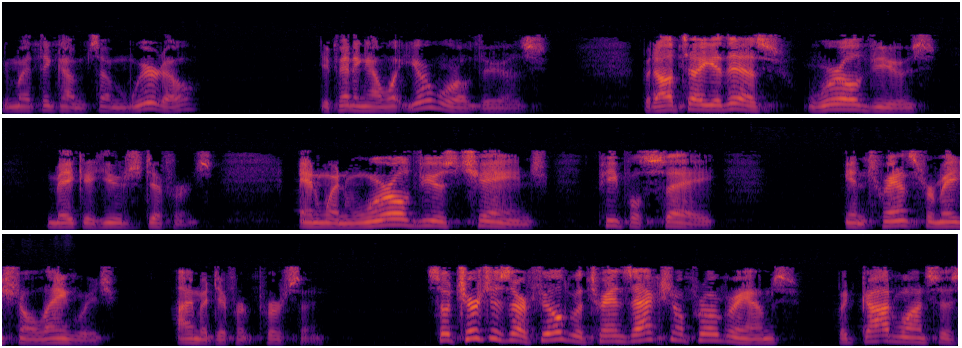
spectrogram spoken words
You might think I'm some weirdo. depending on what your worldview is. But I'll tell you this worldviews make a huge difference. And when worldviews change, people say, in transformational language, I'm a different person. So churches are filled with transactional programs, but God wants us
